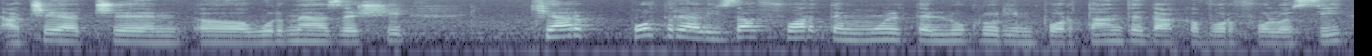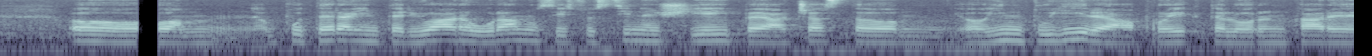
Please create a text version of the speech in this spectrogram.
a ceea ce uh, urmează și chiar pot realiza foarte multe lucruri importante dacă vor folosi uh, puterea interioară. Uranus îi susține și ei pe această intuire a proiectelor în care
